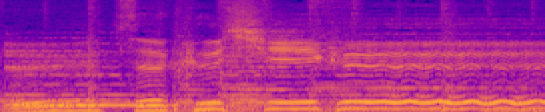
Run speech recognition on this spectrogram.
美しく。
